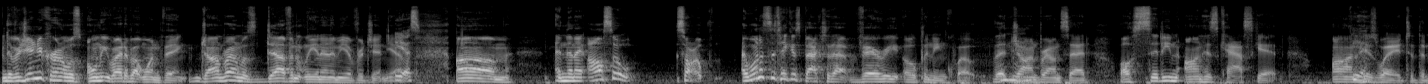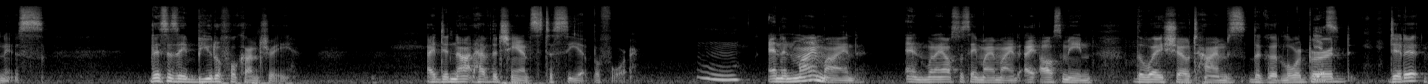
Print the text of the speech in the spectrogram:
the Virginia colonel was only right about one thing. John Brown was definitely an enemy of Virginia. Yes. Um, and then I also, so I want us to take us back to that very opening quote that Mm-hmm. John Brown said while sitting on his casket on Yeah. his way to the noose. This is a beautiful country. I did not have the chance to see it before. Hmm. And in my mind, and when I also say my mind, I also mean the way Showtime's The Good Lord Yes. Bird did it.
